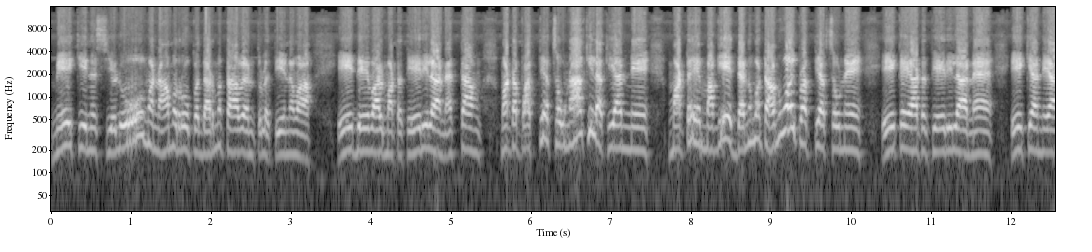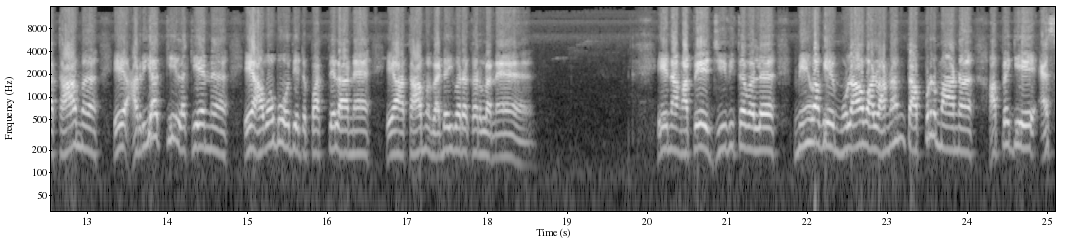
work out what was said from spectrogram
මේ කියන සියලුම නාම රූප ධර්මතාවයන් තුල තියෙනවා. ඒ දේවල් මට තේරිලා නැත්තම් මට ප්‍රත්‍යක්ෂ වුණා කියලා කියන්නේ මට මගේ දැනුමට අනුවයි ප්‍රත්‍යක්ෂ වුනේ ඒක යාට තේරිලා නැහැ ඒ කියන්නේ එයා තාම ඒ අරියත් කියලා කියන ඒ අවබෝධයටපත් වෙලා නැහැ එයා තාම තාම වැඩ ඉවර කරලා නැහැ. එහෙනම් අපේ ජීවිතවල මේ වගේ මුලාවල් අනන්ත අප්‍රමාණ අපගේ ඇස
